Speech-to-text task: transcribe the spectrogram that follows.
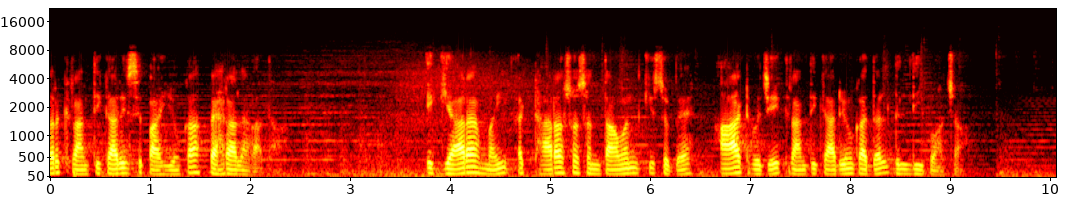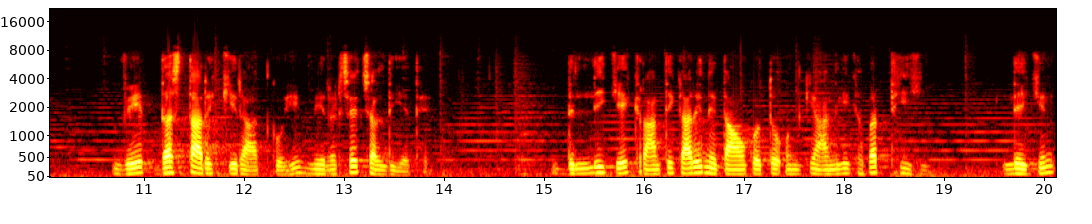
पर क्रांतिकारी सिपाहियों का पहरा लगा था। 11 मई अठारह सौ सत्तावन की सुबह 8 बजे क्रांतिकारियों का दल दिल्ली पहुँचा। वे 10 तारीख की रात को ही मेरठ से चल दिए थे। दिल्ली के क्रांतिकारी नेताओं को तो उनके आने की खबर थी ही। लेकिन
